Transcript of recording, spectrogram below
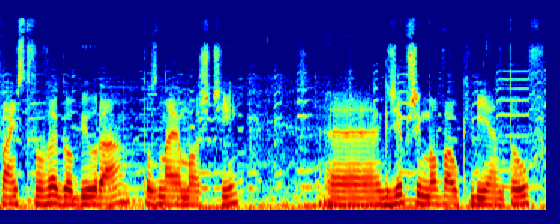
państwowego biura po znajomości, gdzie przyjmował klientów.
